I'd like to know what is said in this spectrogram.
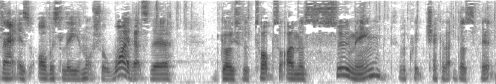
that is obviously, I'm not sure why that's there, goes to the top. So I'm assuming, let's have a quick check if that does fit.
